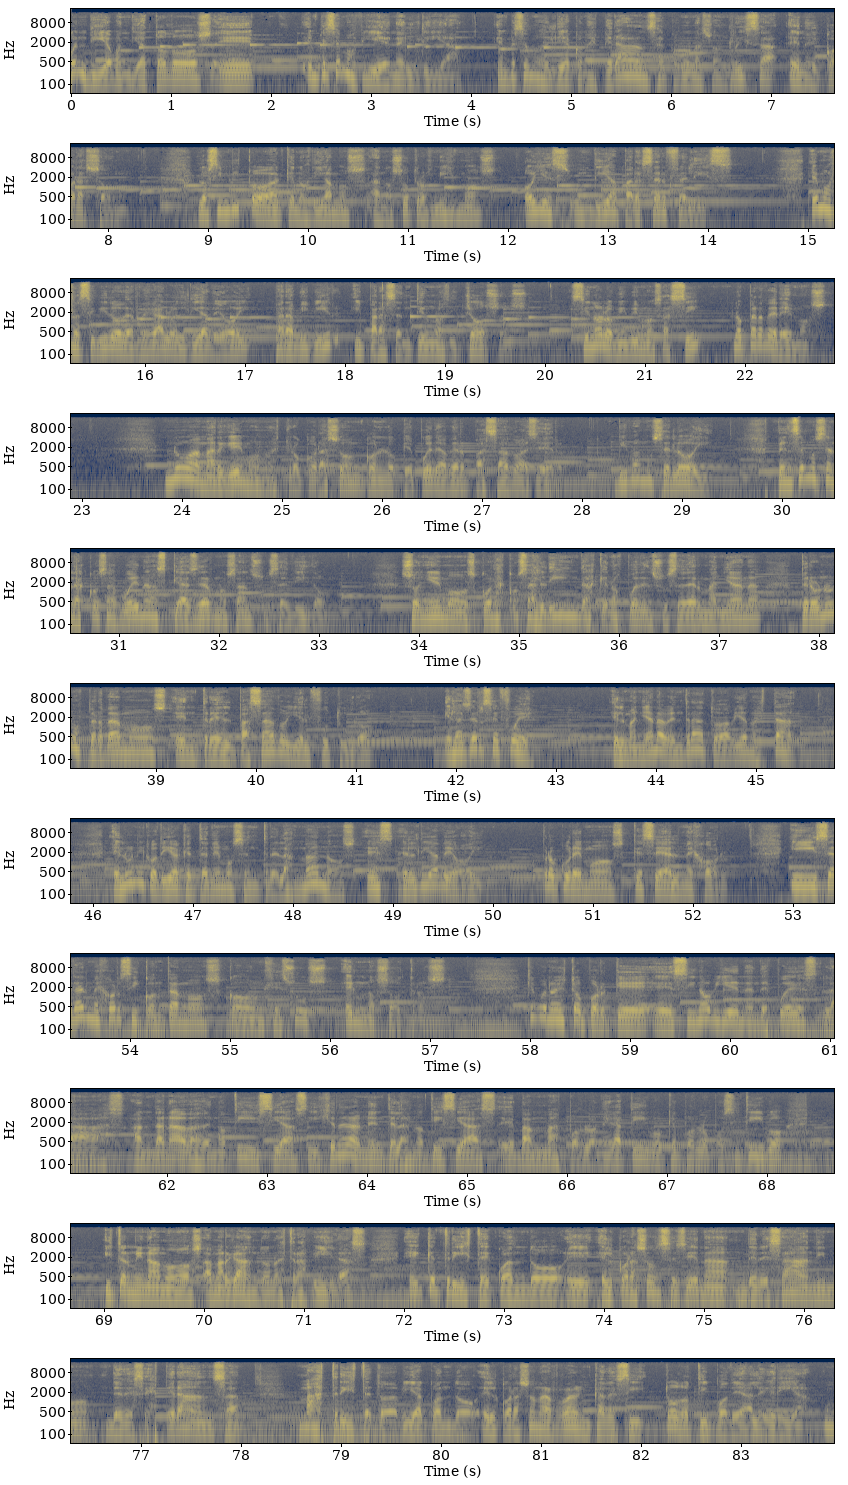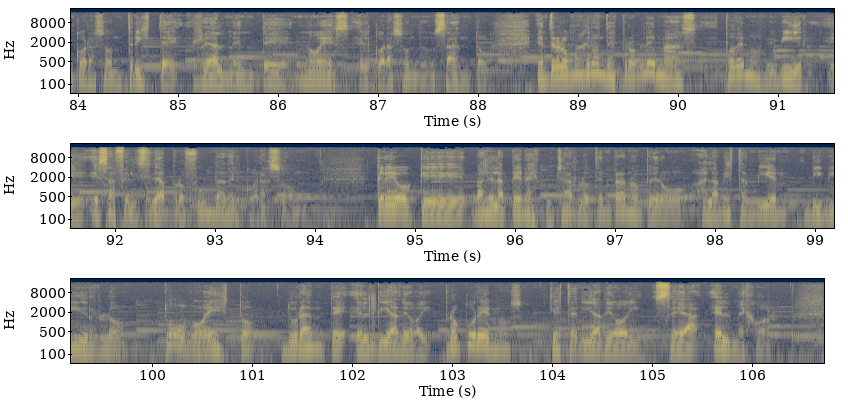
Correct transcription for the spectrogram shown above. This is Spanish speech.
Buen día, buen día a todos. Eh, empecemos bien el día. Empecemos el día con esperanza, con una sonrisa en el corazón. Los invito a que nos digamos a nosotros mismos, hoy es un día para ser feliz. Hemos recibido de regalo el día de hoy para vivir y para sentirnos dichosos. Si no lo vivimos así, lo perderemos. No amarguemos nuestro corazón con lo que puede haber pasado ayer. Vivamos el hoy Pensemos en las cosas buenas que ayer nos han sucedido. Soñemos con las cosas lindas que nos pueden suceder mañana, pero no nos perdamos entre el pasado y el futuro. El ayer se fue, el mañana vendrá, todavía no está. El único día que tenemos entre las manos es el día de hoy. Procuremos que sea el mejor. Y será el mejor si contamos con Jesús en nosotros. Qué bueno esto porque eh, si no vienen después las andanadas de noticias y generalmente las noticias eh, van más por lo negativo que por lo positivo y terminamos amargando nuestras vidas. Eh, qué triste cuando el corazón se llena de desánimo, de desesperanza, más triste todavía cuando el corazón arranca de sí todo tipo de alegría. Un corazón triste realmente no es el corazón de un santo. Entre los más grandes problemas podemos vivir eh, esa felicidad profunda del corazón. Creo que vale la pena escucharlo temprano, pero a la vez también vivirlo, todo esto, durante el día de hoy. Procuremos que este día de hoy sea el mejor.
